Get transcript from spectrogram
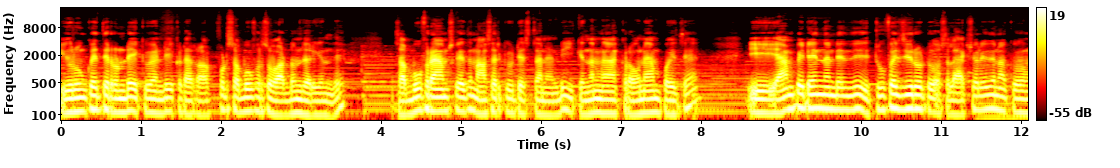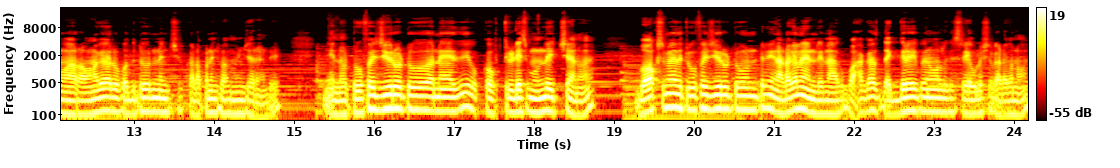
ఈ రూమ్కి అయితే రెండే ఎక్కువ అండి. ఇక్కడ రాక్ఫుడ్ సబ్ ఊఫర్స్ వాడడం జరిగింది. సబ్ ఊఫర్ అయితే నా సర్క్యూట్ ఇస్తానండి. ఈ కింద క్రౌన్ యాంప్ అయితే. ఈ యాంప్ ఏంటంటే ఇది టూ ఫైవ్ జీరో టూ. అసలు యాక్చువల్లీ ఇది నాకు మా రమణ గారు పొద్దుటూరు నుంచి కడప నుంచి పంపించారండి. నేను టూ ఫైవ్ జీరో టూ అనేది ఒక త్రీ డేస్ ముందే ఇచ్చాను. బాక్స్ మీద టూ ఫైవ్ జీరో టూ ఉంటే నేను అడగలేండి నాకు బాగా దగ్గర అయిపోయిన వాళ్ళకి స్టేబులేషన్ అడగను.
